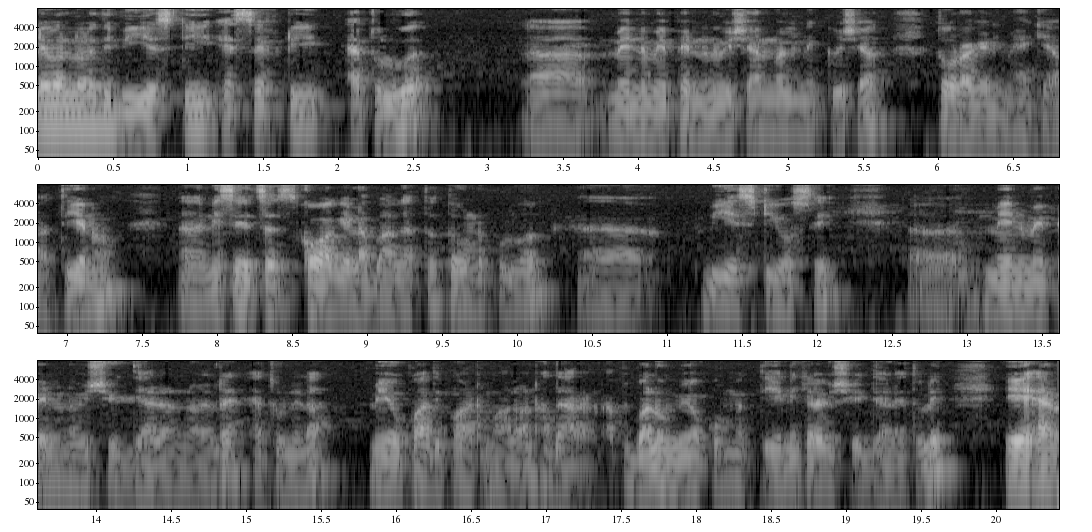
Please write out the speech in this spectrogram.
ලෙවල් වලදී BST SFT ඇතුළුව මෙන්න මේ පෙන්වන විෂයන් වලින් එක් විෂයක් තෝරා ගැනීම හැකියාව තියෙනවා නිසෙත් ස්කෝ වගේ ලබා ගත්තොත් ඔවුන්ට පුළුවන් BST ඔස්සේ මෙන්න මේ පෙන්වන විශ්වවිද්‍යාලයන් වලට ඇතුල් වෙලා මේ උපාධි පාඨමාලාවන් හදාරන්න. අපි බලමු මේවා කොහොමද තියෙන්නේ කියලා විශ්වවිද්‍යාලය ඇතුලේ. ඒ හැර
